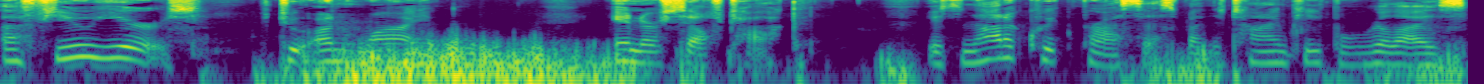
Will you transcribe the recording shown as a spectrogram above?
a few years to unwind inner self talk. It's not a quick process by the time people realize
